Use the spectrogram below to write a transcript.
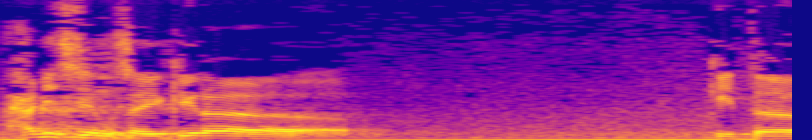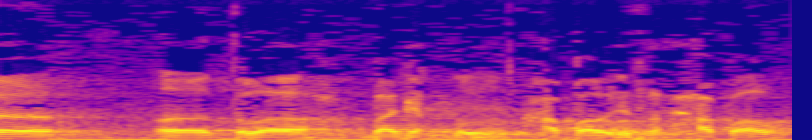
Hadis yang saya kira kita uh, telah banyak menghafal hafal.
